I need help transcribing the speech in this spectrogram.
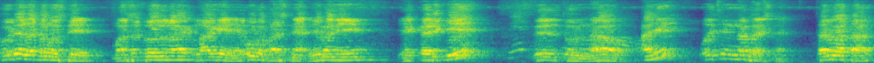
తోడే రకం వస్తే మరుసటి రోజు లాగే ఒక ప్రశ్న. ఏమని? ఎక్కడికి వెళ్తున్నావు? అని వచ్చిన ప్రశ్న. తర్వాత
